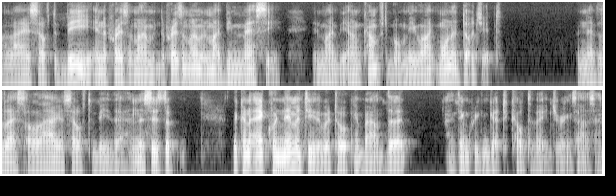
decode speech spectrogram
Allow yourself to be in the present moment. The present moment might be messy, it might be uncomfortable. You might want to dodge it. But nevertheless, allow yourself to be there. And this is the, the kind of equanimity that we're talking about that I think we can get to cultivate during Zazen.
